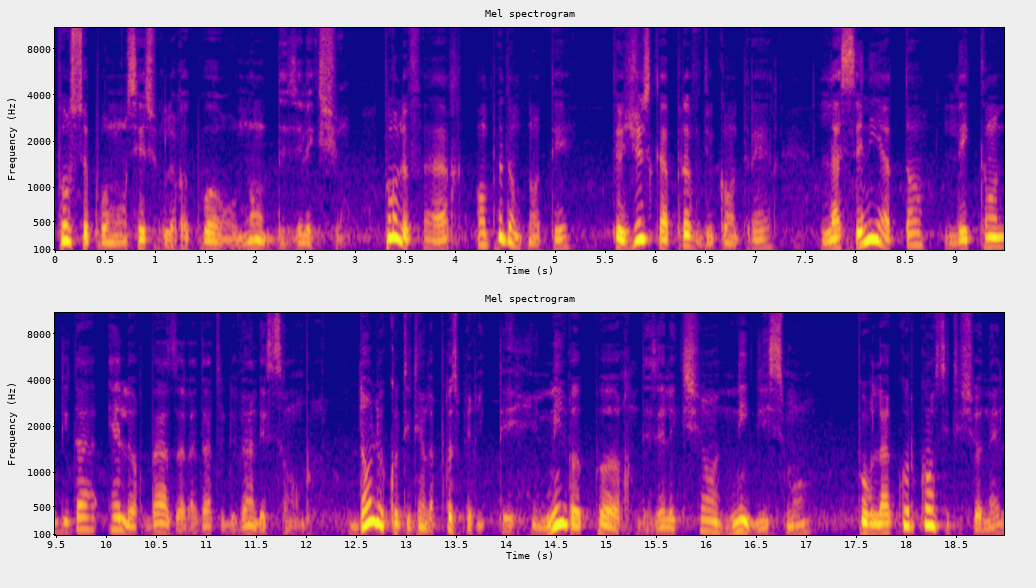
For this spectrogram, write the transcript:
pour se prononcer sur le report ou non des élections. Pour le faire, on peut donc noter que jusqu'à preuve du contraire, la CENI attend les candidats et leur base à la date du 20 décembre. Dans le quotidien La Prospérité, ni report des élections ni glissement, pour la Cour constitutionnelle,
